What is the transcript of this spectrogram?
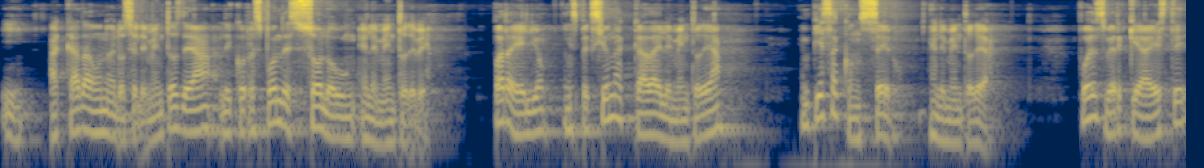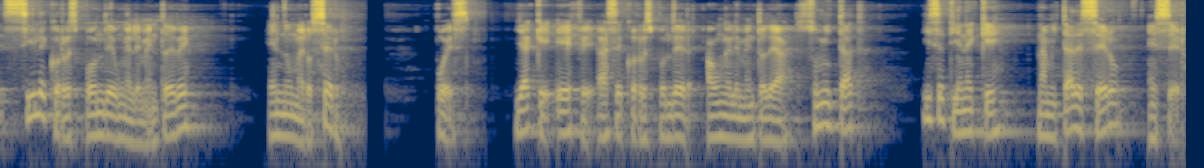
y a cada uno de los elementos de A le corresponde solo un elemento de B. Para ello, inspecciona cada elemento de A. Empieza con 0, elemento de A. Puedes ver que a este sí le corresponde un elemento de B, el número 0. Pues, ya que f hace corresponder a un elemento de A su mitad, y se tiene que la mitad de 0 es 0.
